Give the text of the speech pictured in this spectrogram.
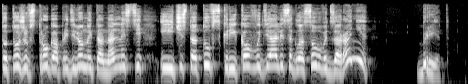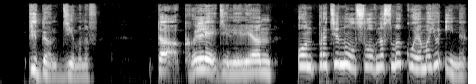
то тоже в строго определенной тональности и частоту вскриков в идеале согласовывать заранее? Бред. Педант демонов. «Так, леди Лилиан...» Он протянул, словно смакуя мое имя.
